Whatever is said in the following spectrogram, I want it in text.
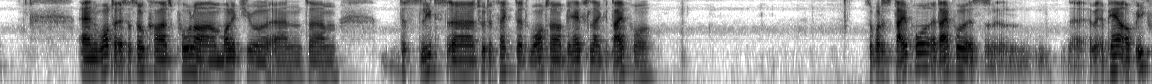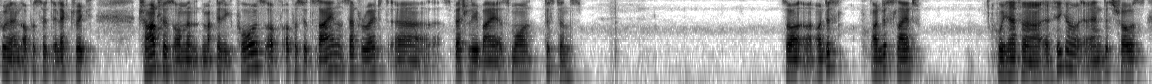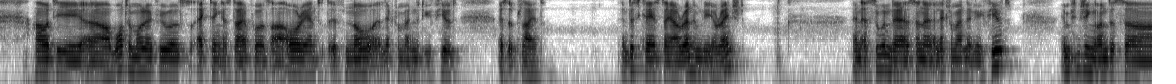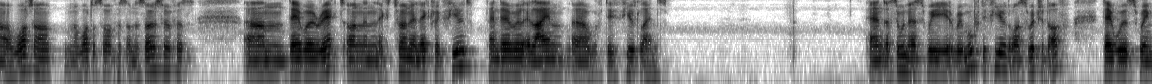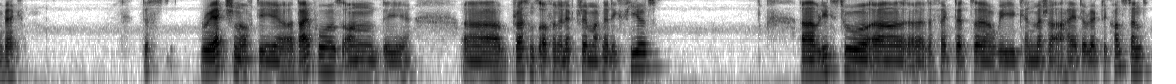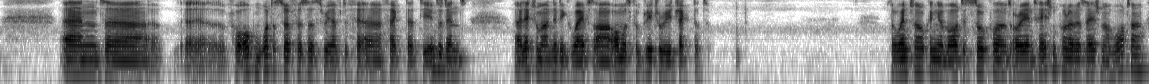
And water is a so-called polar molecule and um, this leads uh, to the fact that water behaves like a dipole. So what is a dipole? A dipole is uh, a pair of equal and opposite electric charges or magnetic poles of opposite sign separated uh, especially by a small distance. So uh, on this on this slide we have a, a figure and this shows how the uh, water molecules acting as dipoles are oriented if no electromagnetic field is applied. In this case they are randomly arranged and as soon there is an electromagnetic field impinging on this uh, water, on the water surface, on the soil surface, um, they will react on an external electric field and they will align uh, with the field lines. And as soon as we remove the field or switch it off, they will swing back. This reaction of the uh, dipoles on the uh, presence of an electromagnetic field um, leads to uh, uh, the fact that uh, we can measure a high dielectric constant. And for open water surfaces, we have the fa fact that the incident electromagnetic waves are almost completely rejected. So when talking about the so-called orientation polarization of water,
